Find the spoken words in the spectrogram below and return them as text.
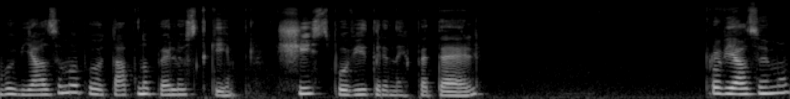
Вив'язуємо поетапно пелюстки. 6 повітряних петель. Пров'язуємо.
